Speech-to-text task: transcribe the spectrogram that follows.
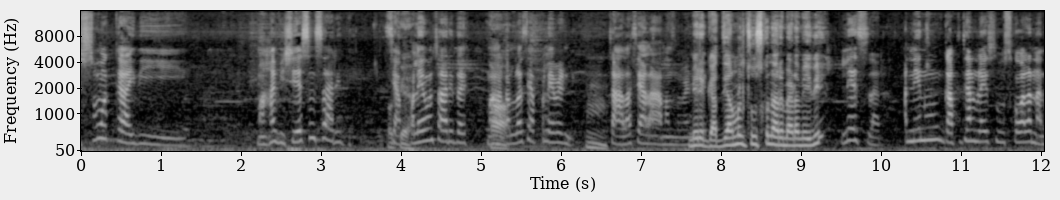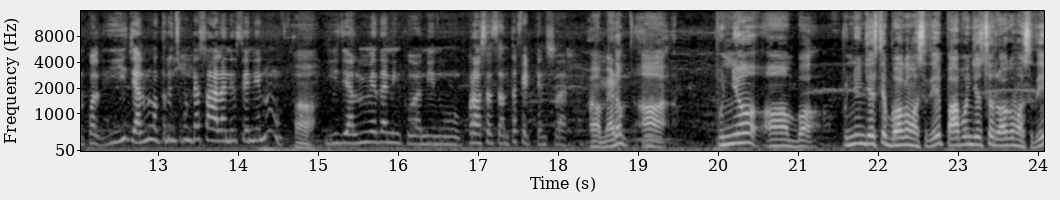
ఇష్టం అక్క ఇది మహా విశేషం సార్ ఇది. చెప్పలేము సార్ ఇది. మాటల్లో చెప్పలేమండి. చాలా చాలా ఆనందం మీరు గత జన్మలు చూసుకున్నారు మేడం ఇవి లేదు సార్. నేను గత జన్మలో చూసుకోవాలని అనుకోలేదు. ఈ జన్మను ఉత్తరించుకుంటే చాలనేసి నేను ఈ జన్మ మీద నీకు నేను ప్రాసెస్ అంతా పెట్టాను సార్. మేడం పుణ్యం పుణ్యం చేస్తే భోగం వస్తుంది పాపం చేస్తే రోగం వస్తుంది.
